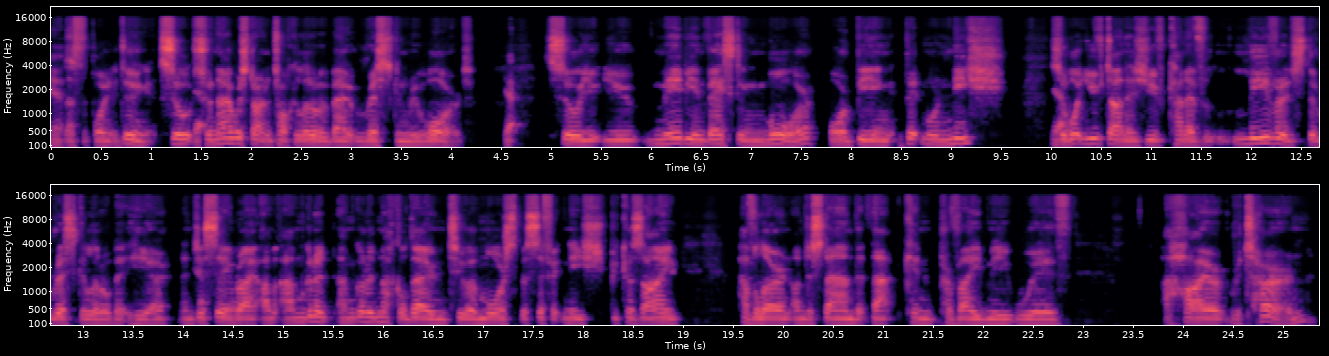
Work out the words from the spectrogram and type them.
Yes. That's the point of doing it. So yeah. so now we're starting to talk a little bit about risk and reward. Yeah. So you you may be investing more or being a bit more niche so what you've done is you've kind of leveraged the risk a little bit here and just saying, right, I'm, I'm gonna I'm gonna knuckle down to a more specific niche because I have learned understand that that can provide me with a higher return.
